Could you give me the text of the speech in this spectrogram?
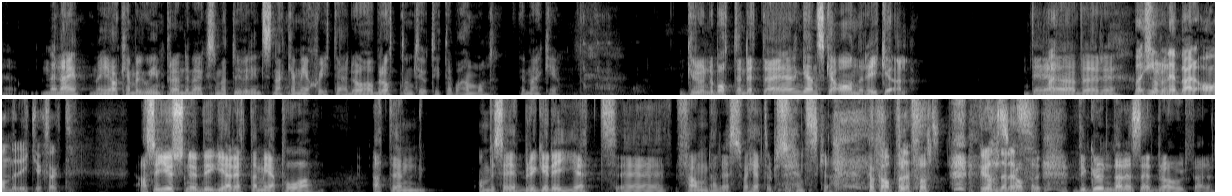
Eh, Men nej, men jag kan väl gå in på den. Det märks som att du vill inte snacka mer skit där. Du har bråttom till att titta på handboll. Det märker jag. Grund och botten, detta är en ganska anrik öl. Det är Vad- över... vad vad innebär anrik exakt? Alltså just nu bygger jag detta mer på att den, om vi säger att bryggeriet eh, foundades, vad heter det på svenska? Skapades. Grundades. Det grundades är ett bra ord för det.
